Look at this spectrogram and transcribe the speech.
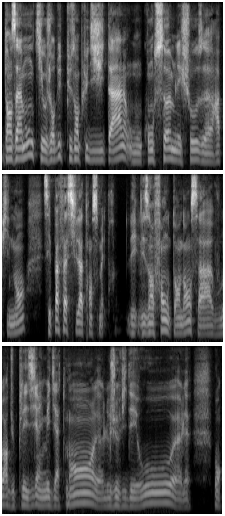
dans un monde qui est aujourd'hui de plus en plus digital où on consomme les choses euh, rapidement. C'est pas facile à transmettre. Les, enfants ont tendance à vouloir du plaisir immédiatement, le jeu vidéo. Bon,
